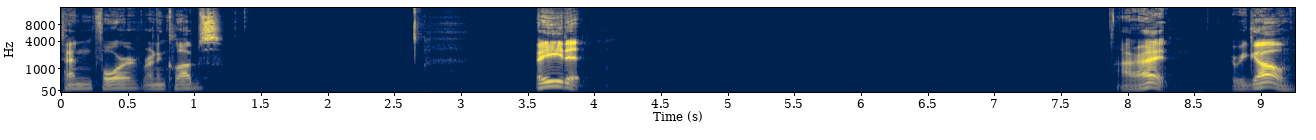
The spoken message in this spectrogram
Ten four running clubs. Fade it. All right. Here we go.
